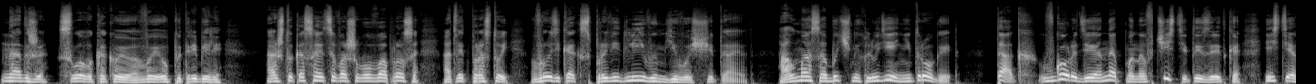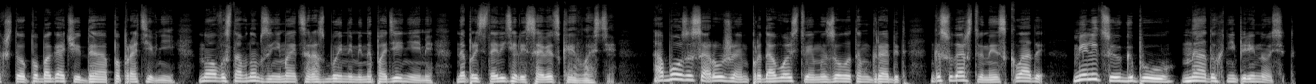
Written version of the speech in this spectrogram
Надо же, слово какое вы употребили. А что касается вашего вопроса, ответ простой. Вроде как справедливым его считают. Алмаз обычных людей не трогает. Так, в городе Непманов чистит изредка, из тех, что побогаче да попротивней, но в основном занимается разбойными нападениями на представителей советской власти. Обозы с оружием, продовольствием и золотом грабит, государственные склады, милицию ГПУ на дух не переносит.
